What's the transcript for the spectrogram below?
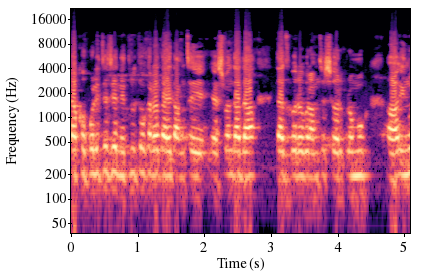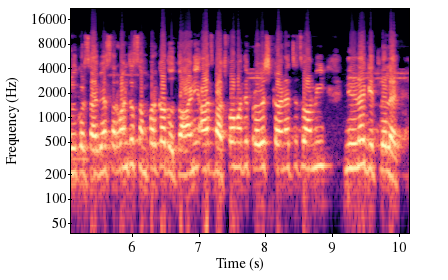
त्या खोपोलीचे जे नेतृत्व करत आहेत आमचे यशवंत दादा त्याचबरोबर आमचे शहर प्रमुख इंगुळकर साहेब या सर्वांच्या संपर्कात होतो. आणि आज भाजपामध्ये प्रवेश करण्याचा जो आम्ही निर्णय घेतलेला आहे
